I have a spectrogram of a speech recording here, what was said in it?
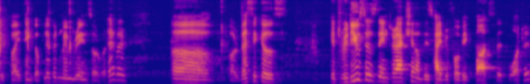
if I think of lipid membranes or whatever uh, or vesicles it reduces the interaction of these hydrophobic parts with water.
